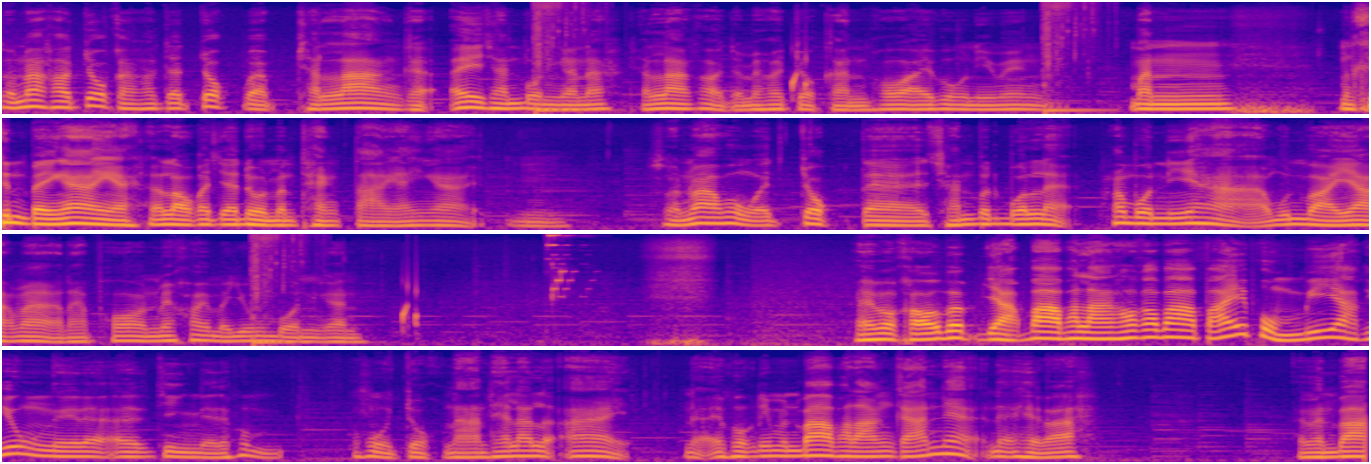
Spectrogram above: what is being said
ส่วนมากเขาจกกันเขาจะจกแบบชั้นล่างกับเอ้ยชั้นบนกันนะชั้นล่างเขาอาจจะไม่ค่อยจกกันเพราะว่าไอ้พวกนี้แม่งมันมันขึ้นไปง่ายไงแล้วเราก็จะโดนมันแทงตายง่ายๆอืมส่วนมากผมก็จกแต่ชั้นบนๆแหละข้างบนนี้หาวุ่นวายยากมากนะเพราะมันไม่ค่อยมายุ่งบนกันไอ้พวกเขาแบบอยากบ้าพลังเขาก็บ้าไป ผมไม่อยากยุ่งเลยแหละเอาจริงเนี่ยแต่ผมโอ้โหจกนานแท้แล้วเหรออ้ายเนี่ยไอ้พวกนี้มันบ้าพลังกันเนี่ยเนี่ยเห็นปะ ให้มันบ้า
